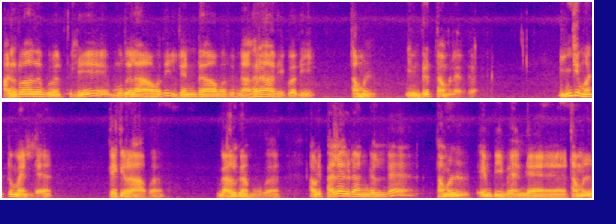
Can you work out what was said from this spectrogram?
அனுராதபுரத்திலே முதலாவது இரண்டாவது நகராதிபதி தமிழ் இந்து தமிழர்கள். இங்கு மட்டுமல்ல கெகிராவ கல்கமுவ அப்படி பல இடங்கள்ல தமிழ் எம்பி இந்த தமிழ்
